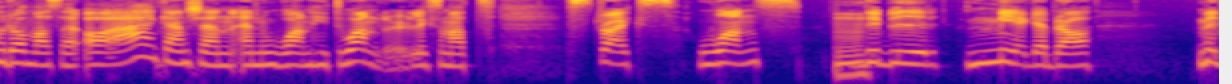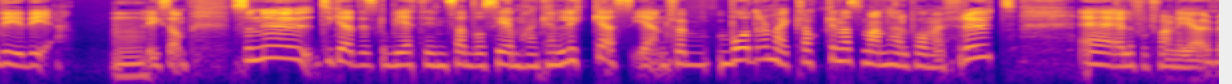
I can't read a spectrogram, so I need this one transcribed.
Och de var så här, ah, är han kanske en, en one hit wonder? Liksom att strikes once, mm. det blir mega bra, men det är det. Mm. Liksom. Så nu tycker jag att det ska bli jätteintressant att se om han kan lyckas igen. För både de här klockorna som han höll på med förut, eh, eller fortfarande gör,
